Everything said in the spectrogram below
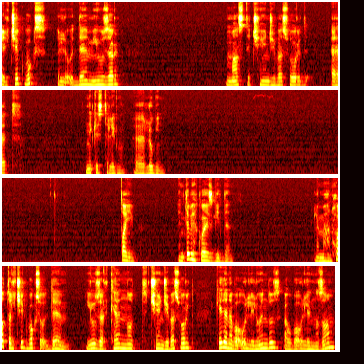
ال check box اللي قدام user must change password at next login طيب انتبه كويس جدا. لما هنحط ال check box قدام user cannot change password كده أنا بقول لل Windows أو بقول للنظام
